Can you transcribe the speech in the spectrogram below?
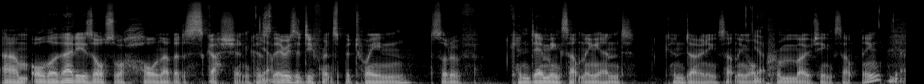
Um, although that is also a whole nother discussion because Yeah. there is a difference between sort of condemning something and condoning something or Yeah. promoting something Yeah.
